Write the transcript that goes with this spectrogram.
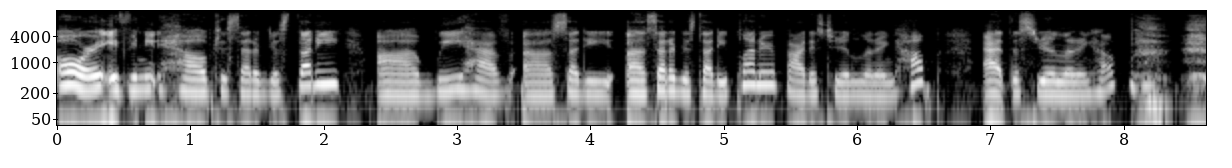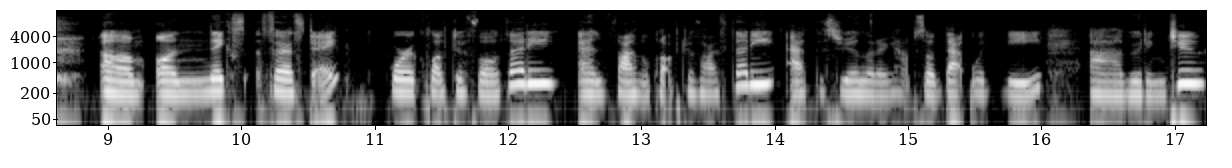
Or if you need help to set up your study, uh, we have a study uh, set up your study planner by the Student Learning Hub at the Student Learning Hub um, on next Thursday. 4 o'clock to 4.30 and 5 o'clock to 5.30 at the Student Learning Hub. So that would be uh, Building 2,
